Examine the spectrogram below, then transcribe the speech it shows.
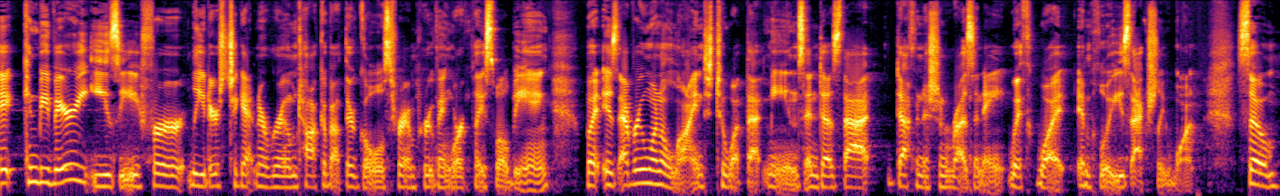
it can be very easy for leaders to get in a room, talk about their goals for improving workplace well being, but is everyone aligned to what that means? And does that definition resonate with what employees actually want? So,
